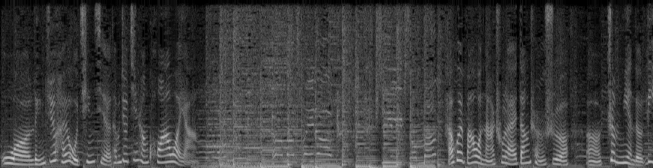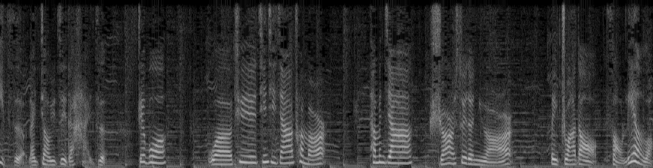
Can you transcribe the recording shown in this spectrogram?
我邻居还有我亲戚，他们就经常夸我呀，还会把我拿出来当成是呃正面的例子来教育自己的孩子。这不，我去亲戚家串门儿，他们家十二岁的女儿被抓到早恋了。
